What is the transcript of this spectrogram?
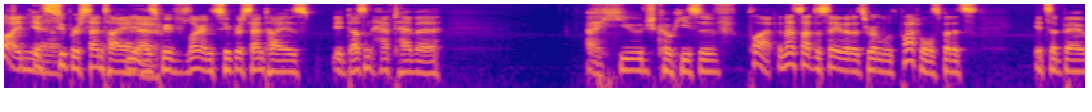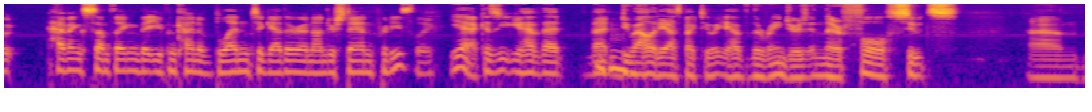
Well, it, Yeah. it's Super Sentai, and Yeah. as we've learned, Super Sentai is it doesn't have to have a a huge cohesive plot, and that's not to say that it's riddled with plot holes, but it's it's about having something that you can kind of blend together and understand pretty easily. yeah, because you you have that, that duality aspect to it. You have the Rangers in their full suits. Um,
